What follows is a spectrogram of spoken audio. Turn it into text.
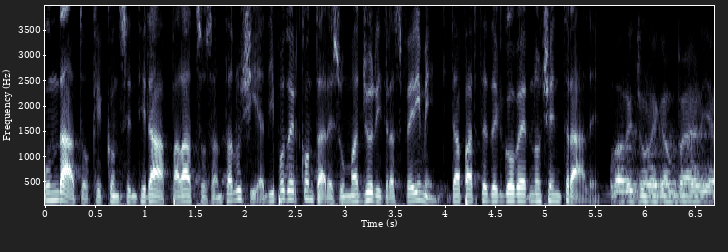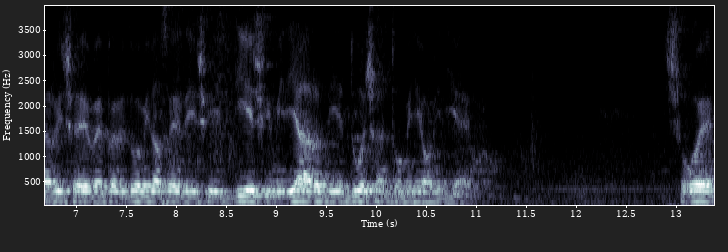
un dato che consentirà a Palazzo Santa Lucia di poter contare su maggiori trasferimenti da parte del governo centrale. La Regione Campania riceve per il 2016 10 miliardi e 200 milioni di euro, cioè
